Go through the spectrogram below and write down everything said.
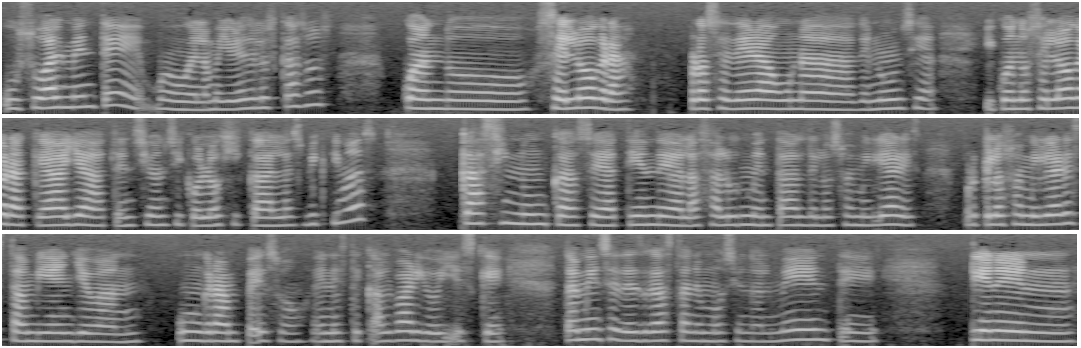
usualmente, o en la mayoría de los casos, cuando se logra proceder a una denuncia y cuando se logra que haya atención psicológica a las víctimas, casi nunca se atiende a la salud mental de los familiares, porque los familiares también llevan un gran peso en este calvario y es que también se desgastan emocionalmente, tienen,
